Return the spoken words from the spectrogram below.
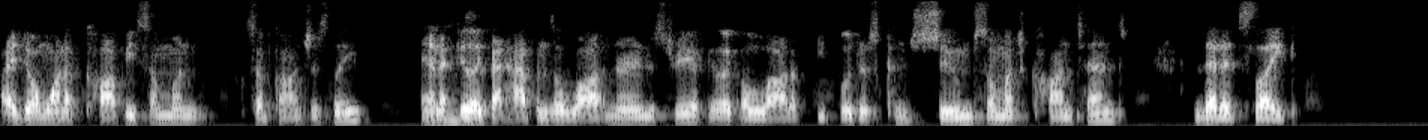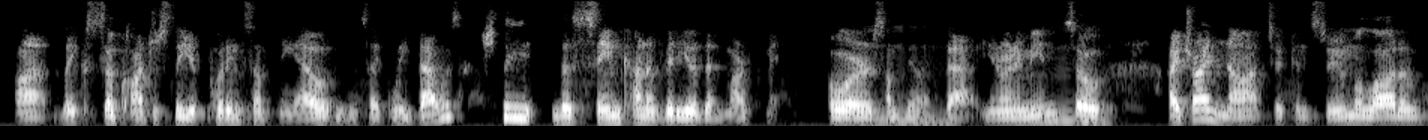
I don't want to copy someone subconsciously. And mm. I feel like that happens a lot in our industry. I feel like a lot of people just consume so much content that it's like, uh, like subconsciously you're putting something out and it's like, wait, that was actually the same kind of video that Mark made or mm. something like that. You know what I mean? So mm. I try not to consume a lot of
